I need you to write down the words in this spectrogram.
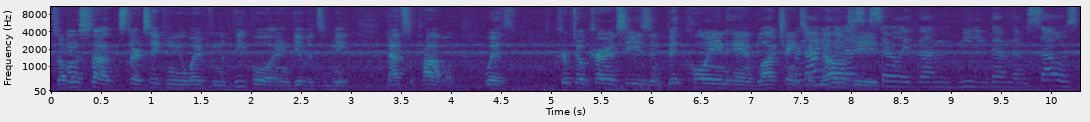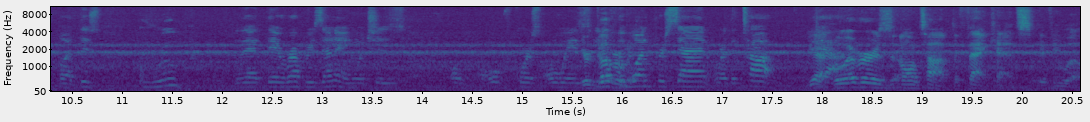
So I'm going to start start taking away from the people and give it to me. That's the problem with cryptocurrencies and Bitcoin and blockchain Or not even necessarily them meaning them themselves, but this group that they're representing, which is, of course, always Your you know, the government. one percent or the top. Yeah, whoever is on top, the fat cats, if you will.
